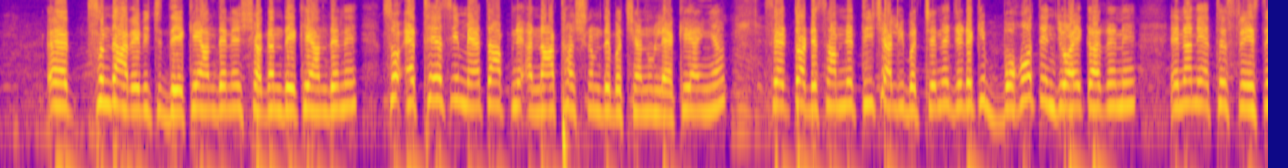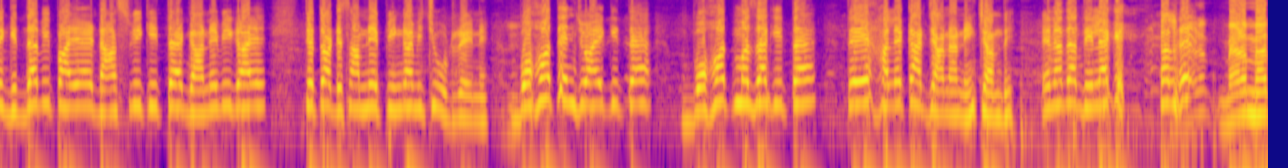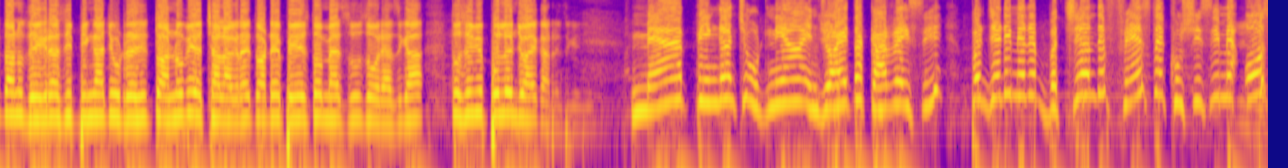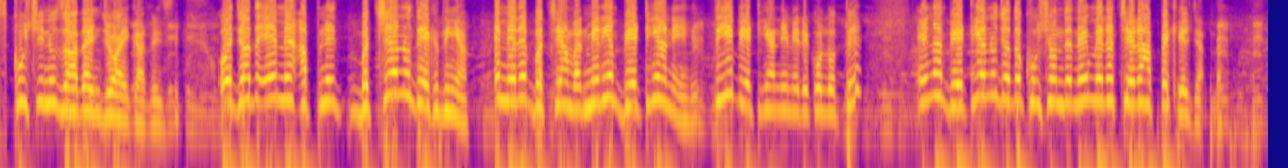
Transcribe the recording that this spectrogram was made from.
ਸੰਧਾਰੇ ਵਿੱਚ ਦੇ ਕੇ ਆਉਂਦੇ ਨੇ, ਸ਼ਗਨ ਦੇ ਕੇ ਆਉਂਦੇ ਨੇ। ਸੋ ਇੱਥੇ ਅਸੀਂ, ਮੈਂ ਤਾਂ ਆਪਣੇ ਅਨਾਥ ਆਸ਼ਰਮ ਦੇ ਬੱਚਿਆਂ ਨੂੰ ਲੈ ਕੇ ਆਈ ਹਾਂ। ਸਰ ਤੁਹਾਡੇ ਸਾਹਮਣੇ 30 40 ਬੱਚੇ ਨੇ, ਜਿਹੜੇ ਕਿ ਬਹੁਤ ਇੰਜੋਏ ਕਰ ਰਹੇ ਨੇ। ਇਹਨਾਂ ਨੇ ਇੱਥੇ ਸਟੇਜ ਤੇ ਗਿੱਧਾ ਵੀ ਪਾਇਆ ਹੈ ਡਾਂਸ ਵੀ ਕੀਤਾ ਹੈ, ਗਾਣੇ ਵੀ ਗਾਏ ਤੇ ਤੁਹਾਡੇ ਸਾਹਮਣੇ ਪਿੰਗਾ ਵੀ ਝੂਟ ਰਹੇ ਨੇ। ਬਹੁਤ ਇੰਜੋਏ ਕੀਤਾ ਹੈ, ਬਹੁਤ ਮਜ਼ਾ ਕੀਤਾ ਹੈ ਤੇ ਹਲੇ ਘਰ ਜਾਣਾ ਨਹੀਂ ਚਾਹੁੰਦੇ। ਇਹਨਾਂ ਦਾ ਦਿਲ ਹੈ ਕਿ ਮੈਡਮ ਮੈਡਮ ਮੈਂ ਤੁਹਾਨੂੰ ਦੇਖ ਰਿਹਾ ਸੀ ਪਿੰਗਾ ਝੂਟ ਰਹੇ ਸੀ ਤੁਹਾਨੂੰ ਵੀ ਅੱਛਾ ਲੱਗ ਰਿਹਾ ਸੀ, ਤੁਹਾਡੇ ਫੇਸ ਤੋਂ ਮਹਿਸੂਸ ਹੋ ਰਿਹਾ ਸੀਗਾ। ਤੁਸੀਂ ਵੀ ਫੁੱਲ ਇੰਜੋਏ ਕਰ ਰਹੇ ਸੀਗੇ ਜੀ। ਮੈਂ ਪਿੰਗਾ ਝੂਟਨੀਆਂ ਇੰਜੋਏ ਤਾਂ ਕਰ ਰਹੀ ਸੀ ਪਰ ਜਿਹੜੀ ਮੇਰੇ ਬੱਚਿਆਂ ਦੇ ਫੇਸ ਤੇ ਖੁਸ਼ੀ ਸੀ ਮੈਂ ਉਸ ਖੁਸ਼ੀ ਨੂੰ ਜ਼ਿਆਦਾ ਇੰਜੋਏ ਕਰ ਰਹੀ ਸੀ। ਉਹ ਜਦ ਇਹ ਮੈਂ ਆਪਣੇ ਬੱਚਿਆਂ ਨੂੰ ਦੇਖਦੀ ਆ ਇਹ ਮੇਰੇ ਬੱਚਿਆਂ ਵਰ ਮੇਰੀਆਂ ਬੇਟੀਆਂ ਨੇ 30 ਬੇਟੀਆਂ ਨੇ ਮੇਰੇ ਕੋਲ ਉੱਥੇ। ਇਹਨਾਂ ਬੇਟੀਆਂ ਨੂੰ ਜਦੋਂ ਖੁਸ਼ ਹੁੰਦੇ ਨੇ ਮੇਰਾ ਚਿਹਰਾ ਆਪੇ ਖਿਲ ਜਾਂਦਾ।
